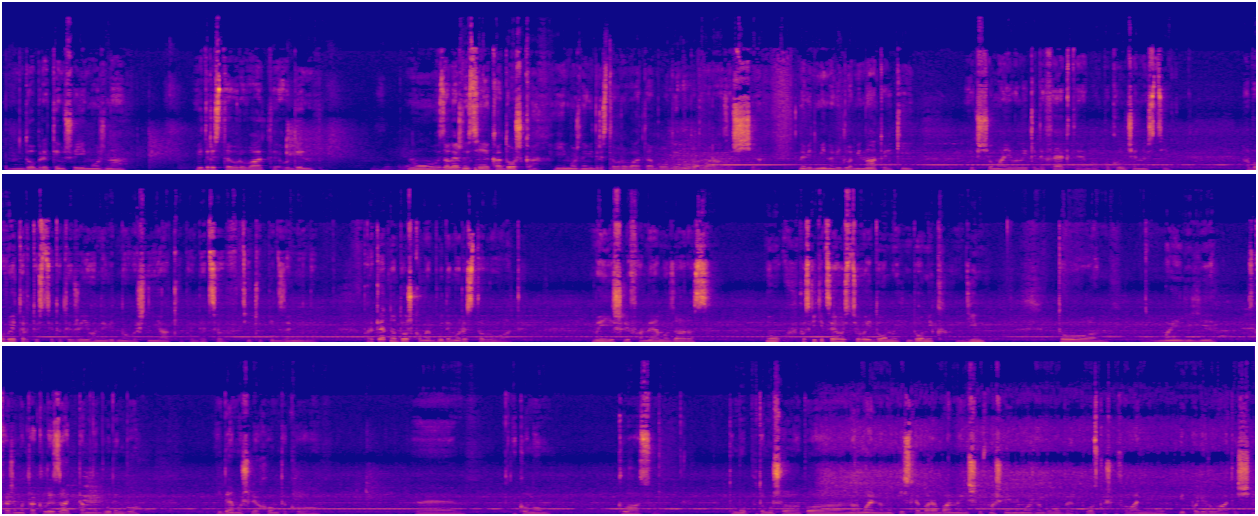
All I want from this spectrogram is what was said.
добре тим, що її можна відреставрувати один. Ну, в залежності яка дошка, її можна відреставрувати або один, або два рази ще. На відміну від ламінату, який Якщо має великі дефекти або покрученості, або витертості, то ти вже його не відновиш ніяк і прийдеться тільки під заміну. Паркетну дошку ми будемо реставрувати. Ми її шліфанемо зараз. Ну, оскільки це гостьовий дом, домік, дім, то ми її, скажімо так, лизати там не будемо, бо йдемо шляхом такого економ класу. Тому, тому що по нормальному після барабанної шліфмашини можна було би плоскошліфувальною відполірувати ще.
